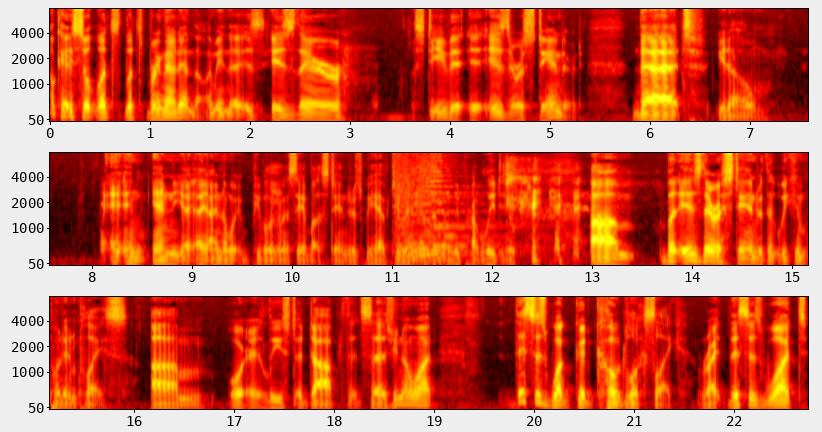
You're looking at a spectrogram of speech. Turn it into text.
Okay, so let's let's bring that in though. I mean, is is there, Steve? Is there a standard that you know? And and I know what people are going to say about standards. We have too many of them, and we probably do. um, but is there a standard that we can put in place, um, or at least adopt that says, you know what? this is what good code looks like, right? This is what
